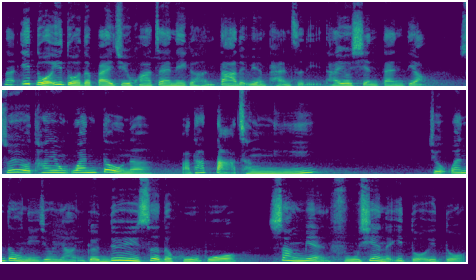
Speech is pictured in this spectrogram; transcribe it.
那一朵一朵的白菊花在那个很大的圆盘子里，它又嫌单调，所以它用豌豆呢把它打成泥。就豌豆泥就像一个绿色的湖泊上面浮现的一朵一朵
